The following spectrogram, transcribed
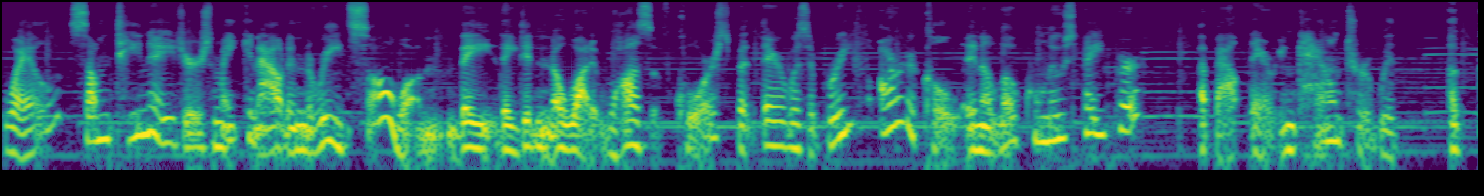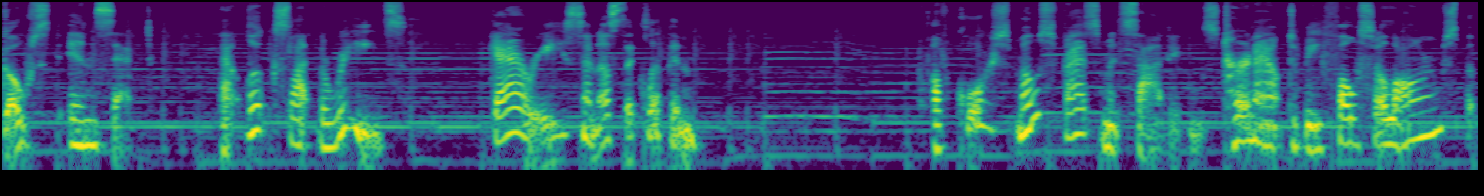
Well, some teenagers making out in the reed saw one. They they didn't know what it was, of course, but there was a brief article in a local newspaper about their encounter with a ghost insect that looks like the reeds. Gary sent us the clipping. Of course, most phasmid sightings turn out to be false alarms, but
